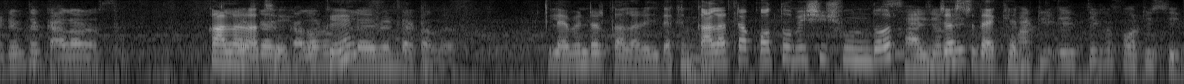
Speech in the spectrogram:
এটার ভিতরে কালার আছে। কালার আছে okay. Lavender colour. Lavender colour এই দেখেন কালারটা কত বেশি সুন্দর জাস্ট দেখেন। 38 থেকে 46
